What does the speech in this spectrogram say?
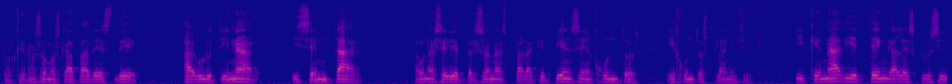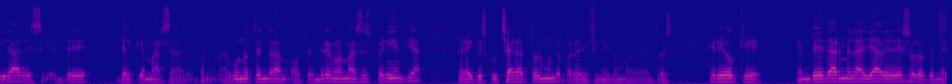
porque no somos capaces de aglutinar y sentar a una serie de personas para que piensen juntos y juntos planifiquen y que nadie tenga la exclusividad de, del que más sabe. Bueno, algunos tendrán o tendremos más experiencia, pero hay que escuchar a todo el mundo para definir un modelo. Entonces, creo que en vez de darme la llave de eso, lo que me,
